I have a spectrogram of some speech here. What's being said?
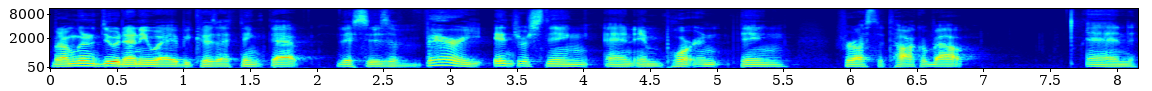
But I'm going to do it anyway because I think that this is a very interesting and important thing for us to talk about. And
